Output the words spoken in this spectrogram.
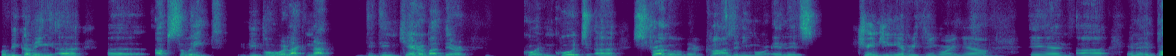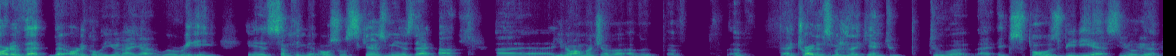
were becoming obsolete. Mm-hmm. People were like not they didn't care about their quote unquote struggle, their cause anymore, and it's changing everything right now. Mm-hmm and uh, and, and part of that that article that you and I uh, were reading is something that also scares me is that uh, uh you know how much of a, of, a, of, of I tried as much as I can to to uh, expose BDS, you know, mm-hmm. the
